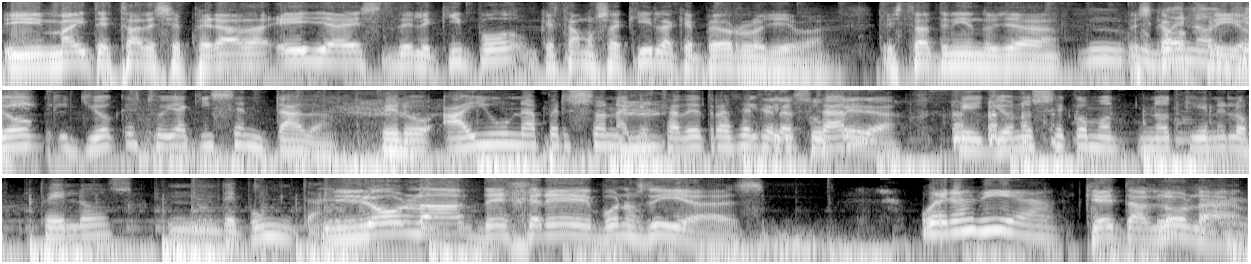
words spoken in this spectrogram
Y Maite está desesperada. Ella es del equipo que estamos aquí la que peor lo lleva. Está teniendo ya Mm, Bueno, escalofríos. yo, yo que estoy aquí sentada, pero hay una persona que está detrás del Que cristal que yo no sé cómo no tiene los pelos mm, de punta. Lola de Jerez, buenos días. Buenos días. ¿Qué tal, Lola?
